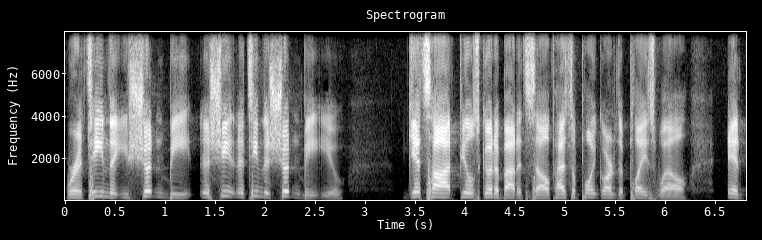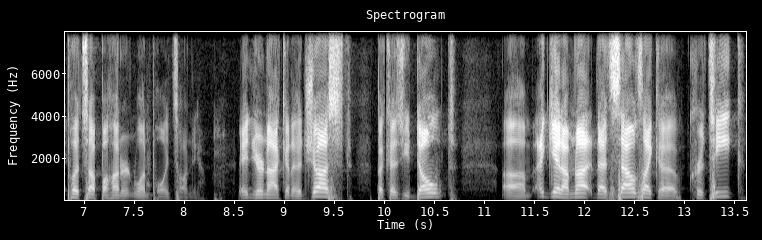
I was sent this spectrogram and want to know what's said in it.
where a team that you shouldn't beat, a, team that shouldn't beat you, gets hot, feels good about itself, has a point guard that plays well, and puts up 101 points on you. And you're not going to adjust because you don't. Um, again, I'm not. That sounds like a critique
